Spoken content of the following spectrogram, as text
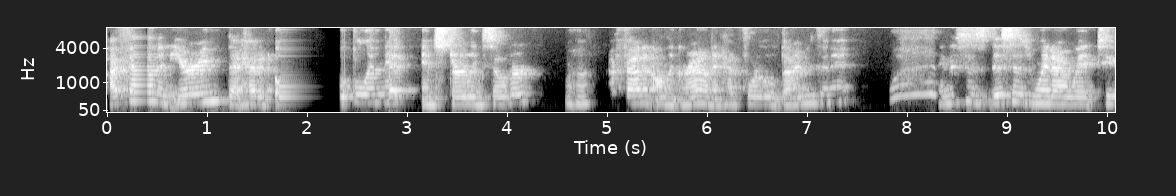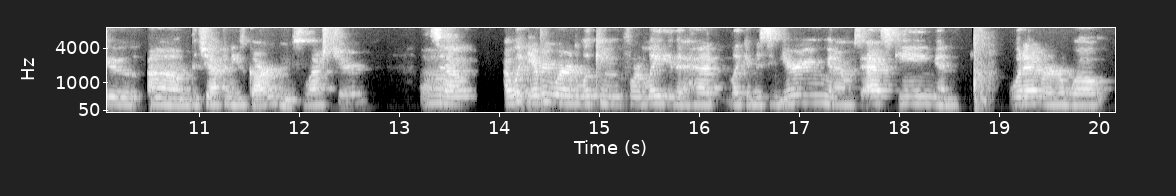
I found an earring that had an opal in it and sterling silver. Uh-huh. I found it on the ground and had four little diamonds in it. What? And this is this is when I went to um, the Japanese gardens last year. Oh, So I went everywhere looking for a lady that had like a missing earring, and I was asking and whatever. Well,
